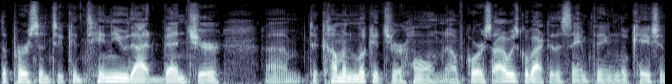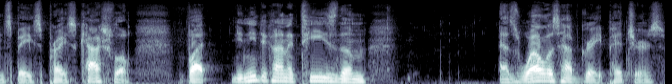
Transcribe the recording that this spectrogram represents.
the person to continue that venture um, to come and look at your home. Now, of course, I always go back to the same thing location, space, price, cash flow. But you need to kind of tease them as well as have great pictures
